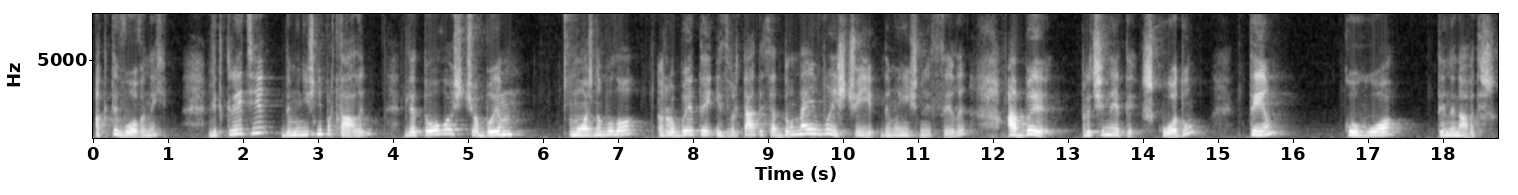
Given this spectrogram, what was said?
активований, відкриті демонічні портали для того, щоб можна було робити і звертатися до найвищої демонічної сили, аби причинити шкоду тим, кого ти ненавидиш.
